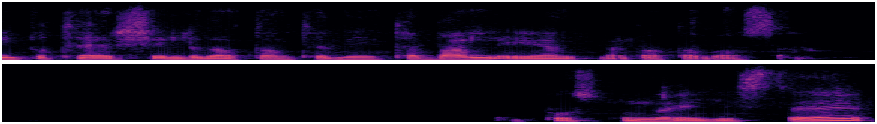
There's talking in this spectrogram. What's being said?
Importer kildedataen til en ny tabell i hjelp med database. Postnummerregister.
